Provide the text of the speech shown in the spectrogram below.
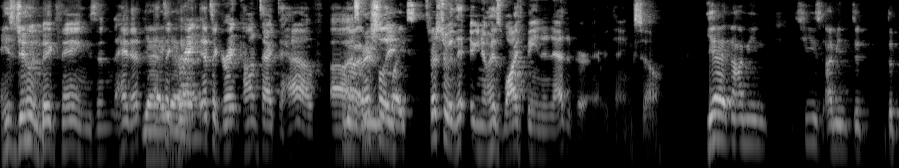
he's doing big things, and hey, that, Yeah, that's a yeah. great that's a great contact to have, uh, No, I mean, especially like, especially with you know his wife being an editor and everything. So Yeah, no, I mean, she's. I mean, the, the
